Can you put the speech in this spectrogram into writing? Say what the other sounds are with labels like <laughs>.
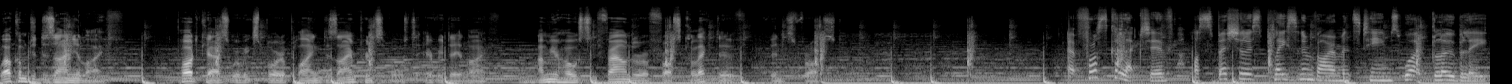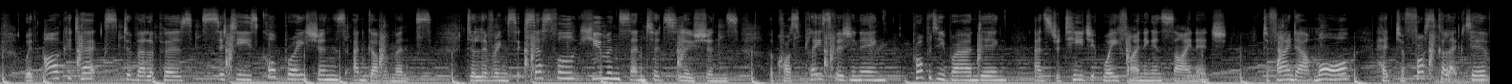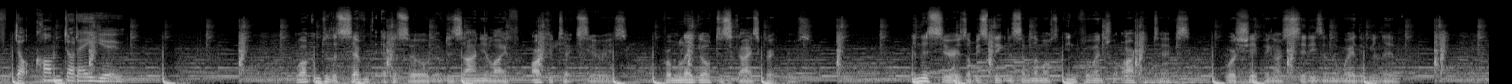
Welcome to Design Your Life, the podcast where we explore applying design principles to everyday life. I'm your host and founder of Frost Collective, Vince Frost. At Frost Collective, our specialist place and environments teams work globally with architects, developers, cities, corporations, and governments, delivering successful human centered solutions across place visioning, property branding, and strategic wayfinding and signage. To find out more, head to frostcollective.com.au. Welcome to the seventh episode of Design Your Life Architect Series From Lego to Skyscrapers. In this series, I'll be speaking to some of the most influential architects who are shaping our cities and the way that we live.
